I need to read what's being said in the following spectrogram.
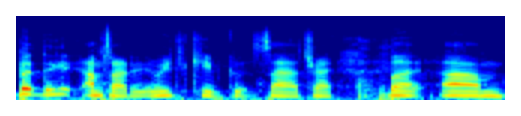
but the, I'm sorry, we keep sidetrack. But um,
